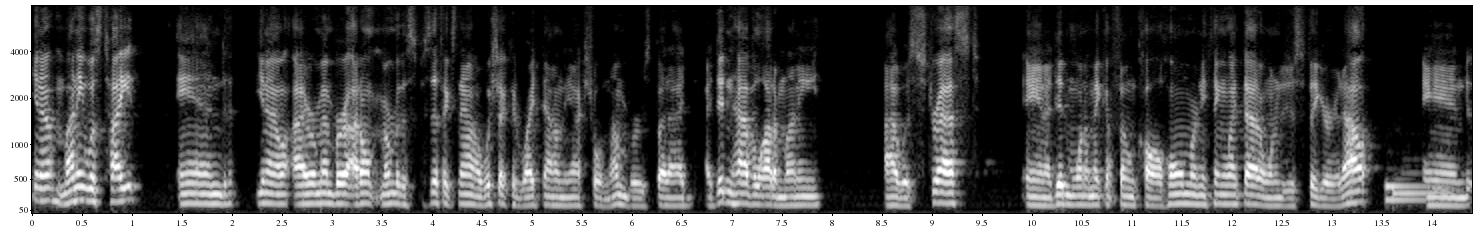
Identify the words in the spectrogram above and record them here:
you know, money was tight. And, you know, I remember, I don't remember the specifics now. I wish I could write down the actual numbers, but I, I didn't have a lot of money. I was stressed and I didn't want to make a phone call home or anything like that. I wanted to just figure it out. Mm. And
